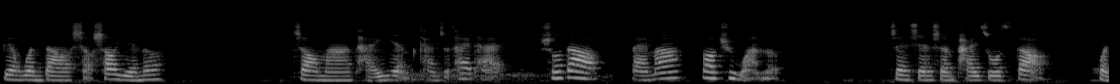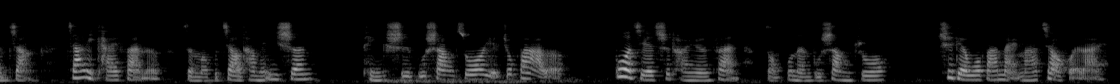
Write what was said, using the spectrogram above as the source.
便问道：“小少爷呢？”赵妈抬眼看着太太，说道。奶妈抱去玩了。郑先生拍桌子道：“混账！家里开饭了，怎么不叫他们一声？平时不上桌也就罢了，过节吃团圆饭总不能不上桌。去给我把奶妈叫回来。”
